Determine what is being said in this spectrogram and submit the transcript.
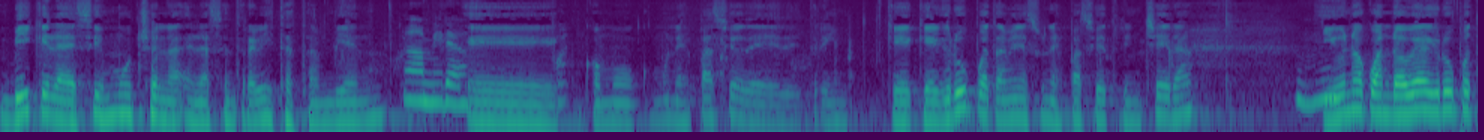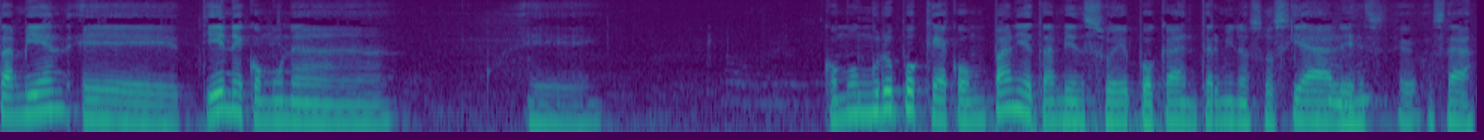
vi que la decís mucho en, la- en las entrevistas también. Ah, mira. Eh, como, como un espacio de, de trin- que, que el grupo también es un espacio de trinchera. Y uno cuando ve al grupo también eh, tiene como una eh, como un grupo que acompaña también su época en términos sociales, eh, o sea,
